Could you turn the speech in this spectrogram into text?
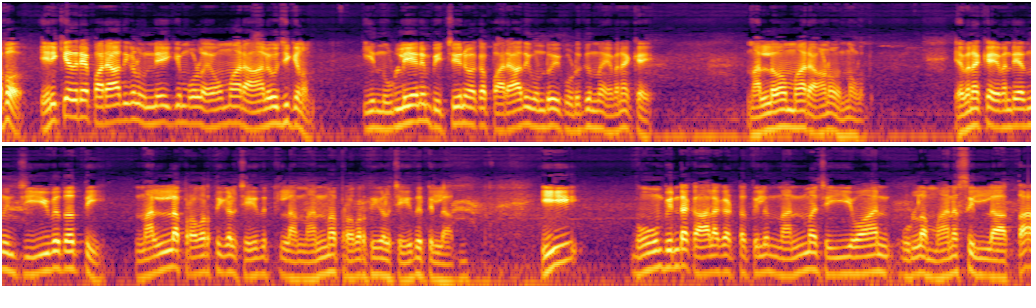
അപ്പോൾ എനിക്കെതിരെ പരാതികൾ ഉന്നയിക്കുമ്പോൾ യവന്മാർ ആലോചിക്കണം ഈ നുള്ളിയനും പിച്ചീനും ഒക്കെ പരാതി കൊണ്ടുപോയി കൊടുക്കുന്ന എവനൊക്കെ നല്ലവന്മാരാണോ എന്നുള്ളത്. എവനൊക്കെ എവന്റെ ഒന്നും ജീവിതത്തിൽ നല്ല പ്രവർത്തികൾ ചെയ്തിട്ടില്ല നന്മ പ്രവർത്തികൾ ചെയ്തിട്ടില്ല ഈ നോമ്പിന്റെ കാലഘട്ടത്തിൽ നന്മ ചെയ്യുവാൻ ഉള്ള മനസ്സില്ലാത്ത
